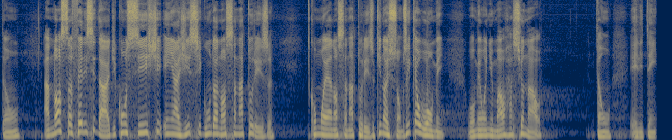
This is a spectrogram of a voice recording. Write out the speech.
Então, a nossa felicidade consiste em agir segundo a nossa natureza como é a nossa natureza, o que nós somos. O que é o homem? O homem é um animal racional. Então, ele tem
